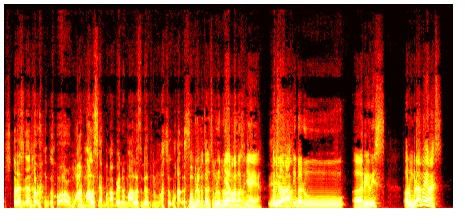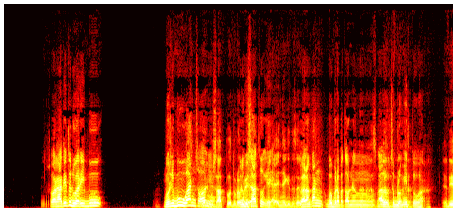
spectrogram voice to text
stres kan orang tuh. Wah, males ngapa-ngapain udah males udah termasuk males. Beberapa tahun sebelumnya maka maksudnya ya. Kan iya. Suara Hati baru eh, rilis tahun berapa ya, Mas? Suara Hati itu 2000 2000-an soalnya. 2001 atau berapa 2001 ya? Iya. Kayaknya gitu. saya Galang kan beberapa tahun yang Ah, lalu sebelum iya. itu. Jadi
